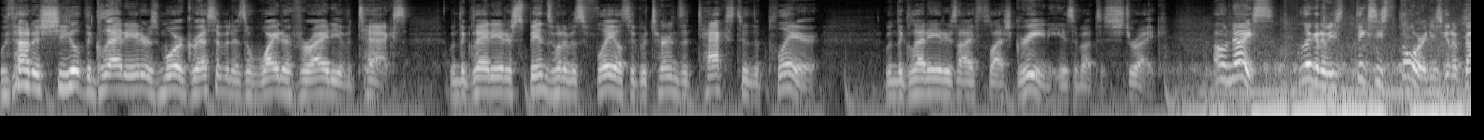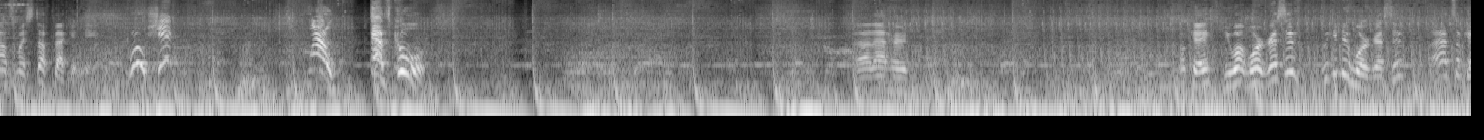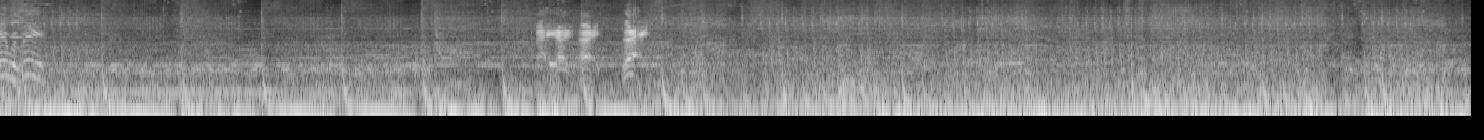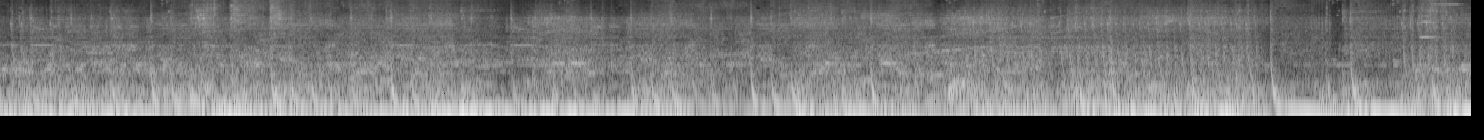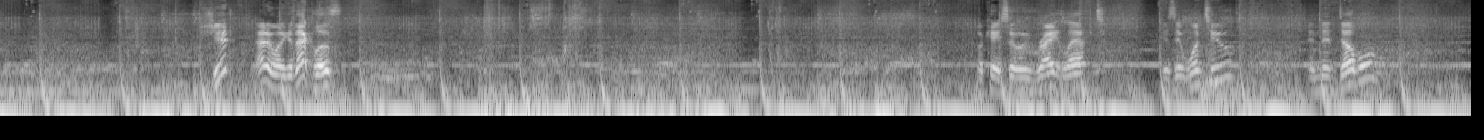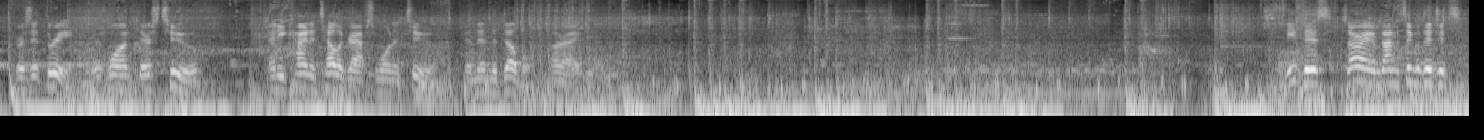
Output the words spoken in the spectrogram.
Without a shield, the gladiator is more aggressive and has a wider variety of attacks. When the gladiator spins one of his flails, it returns attacks to the player. When the gladiator's eye flash green, he is about to strike. Oh, nice! Look at him, he thinks he's Thor and he's gonna bounce my stuff back at me. Woo, shit! Wow! That's cool! Ah, that hurt. Okay, you want more aggressive? We can do more aggressive. That's okay with me. I get that close. Okay, so right, left. Is it one, two? And then double? Or is it three? There's one, there's two. And he kind of telegraphs one and two. And then the double. Alright. Need this. Sorry, I'm down to single digits.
